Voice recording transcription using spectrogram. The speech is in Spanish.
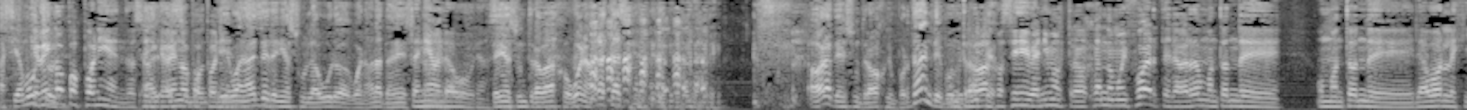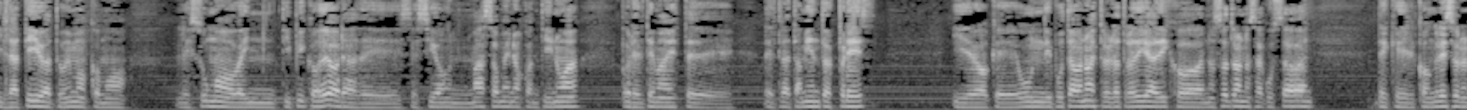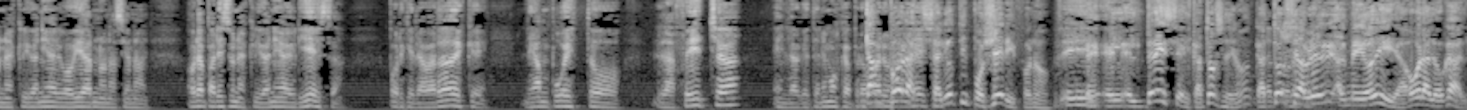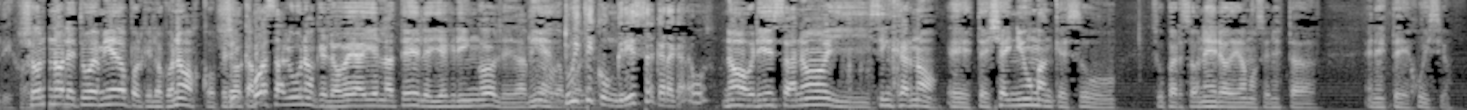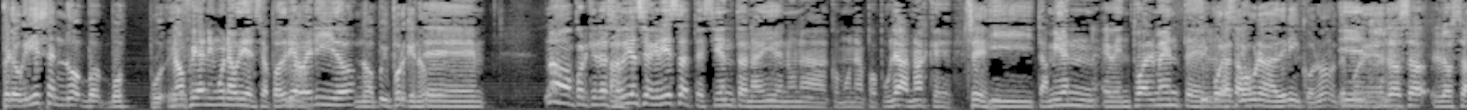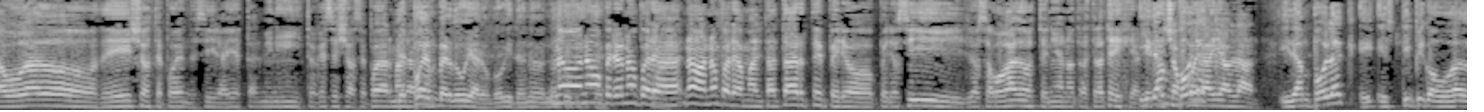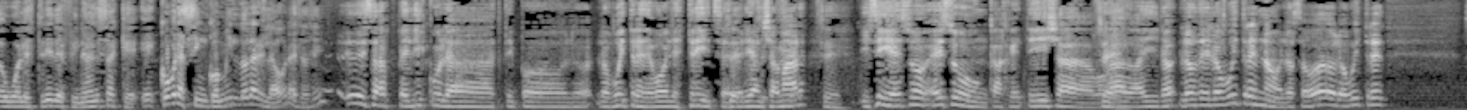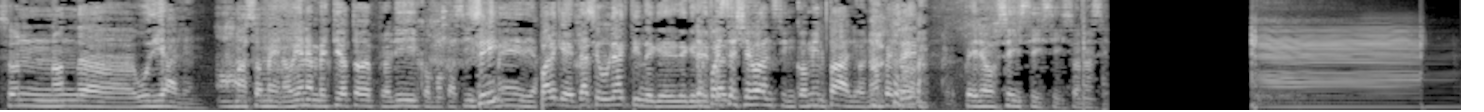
hacía mucho. Que vengo posponiendo, sí, que vengo posponiendo. y bueno, antes sí. tenías un laburo, bueno, ahora tenés. Tenía un laburo, sí. Tenías un trabajo, bueno, ahora estás. ahora tenés un trabajo importante. Porque Un trabajo, sí, venimos trabajando muy fuerte, la verdad, un montón de un montón de labor legislativa, tuvimos como le sumo veintipico de horas de sesión más o menos continua por el tema este de- del tratamiento express y de lo que un diputado nuestro el otro día dijo, a nosotros nos acusaban de que el Congreso era una escribanía del gobierno nacional. Ahora parece una escribanía griesa, porque la verdad es que le han puesto la fecha en la que tenemos que aprobar Dan una Pollack ley. salió tipo sheriff, ¿o no? Sí. Eh, El, el 13, el 14, ¿no? 14 de abril al mediodía, hora local, dijo. Yo no le tuve miedo porque lo conozco, pero Sí, capaz vos- alguno que lo ve ahí en la tele y es gringo le da miedo. ¿Tuviste con Griesa cara a cara vos? No, Griesa no y Singer no. Este, Jay Newman, que es su, su personero, digamos, en esta en este juicio. Pero Griesa no. Vos, vos, No eh, fui a ninguna audiencia, podría no, haber ido. No, ¿y por qué no? Eh, no, porque las Ah. audiencias griesas te sientan ahí en una como una popular, ¿no? Es que Sí. y también eventualmente tipo la los tribuna de Nico, ¿no? Te y ponen- los, abogados de ellos te pueden decir, ahí está el ministro, qué sé yo, se puede armar te pueden verduguear un poquito, ¿no? No, no, pero no para, no, no para maltratarte, pero, pero sí los abogados tenían otra estrategia, ¿Y que Dan yo fuera Pollack? ahí a hablar. Y Dan Pollack eh, es típico abogado de Wall Street de finanzas que eh, cobra 5 mil dólares la hora, ¿es así? Esas películas tipo lo- los buitres de Wall Street se Sí, deberían sí, llamar. sí. Y sí, es un, es un cajetilla abogado ahí. Lo- los de los buitres no, los abogados de los buitres son onda Woody Allen, más o menos. Vienen vestidos todos prolijos, mocasines ¿Sí? y media. Para que te hacen un acting de que, de que Después se llevan cinco mil palos, ¿no? Pero, pero sí, sí, sí, son así.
